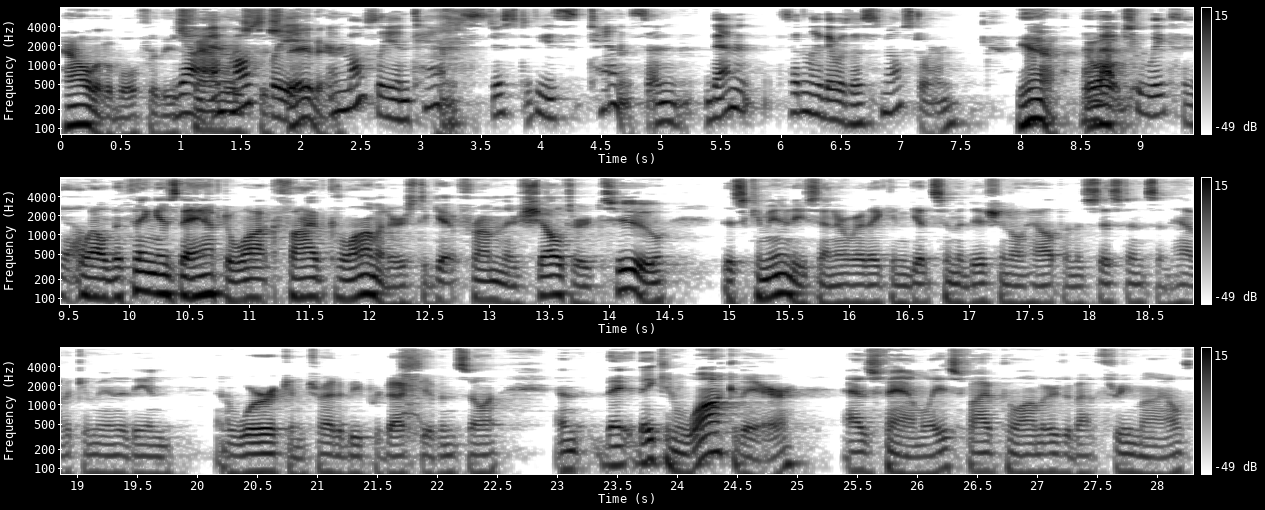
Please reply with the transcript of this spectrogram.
palatable for these yeah, families and mostly, to stay there. And mostly in tents, just these tents. And then suddenly there was a snowstorm. Yeah. About well, two weeks ago. Well, the thing is, they have to walk five kilometers to get from their shelter to this community center where they can get some additional help and assistance and have a community and, and work and try to be productive and so on. And they, they can walk there as families, five kilometers, about three miles.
